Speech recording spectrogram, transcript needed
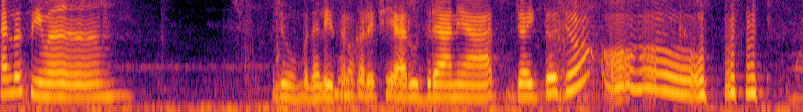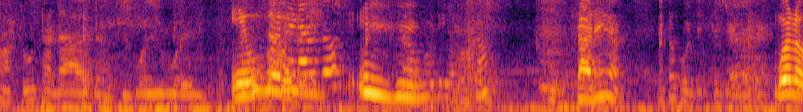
હેલો શિવમ જો બધા લેસન કરે છે આ રુદ્રા અને આ જઈ તો જો ઓહો એવું કરે. બોલો?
